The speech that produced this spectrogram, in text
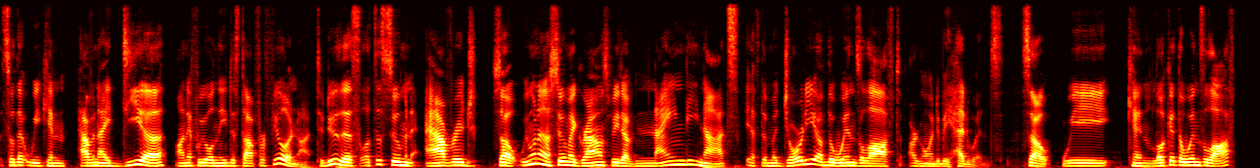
so that we can have an idea on if we will need to stop for fuel or not. To do this, let's assume an average so we want to assume a ground speed of 90 knots if the majority of the winds aloft are going to be headwinds. So we can look at the winds aloft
